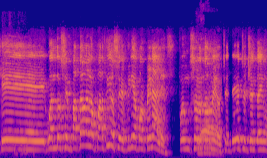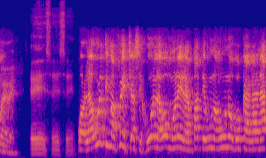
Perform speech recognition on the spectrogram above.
que cuando se empataban los partidos se definía por penales. Fue un solo torneo, 88-89. Sí, sí, sí. Bueno, la última fecha se jugó en la bombonera, empate 1 a 1, Boca gana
